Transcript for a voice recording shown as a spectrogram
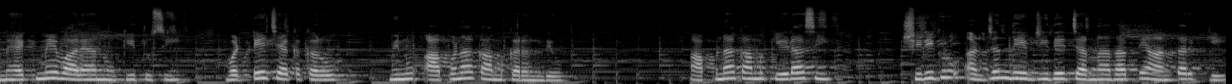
ਮਹਿਕਮੇ ਵਾਲਿਆਂ ਨੂੰ ਕਿ ਤੁਸੀਂ ਵੱਟੇ ਚੈੱਕ ਕਰੋ? ਮੈਨੂੰ ਆਪਣਾ ਕੰਮ ਕਰਨ ਦਿਓ। ਆਪਣਾ ਕੰਮ ਕਿਹੜਾ ਸੀ? ਸ੍ਰੀ ਗੁਰੂ ਅਰਜਨ ਦੇਵ ਜੀ ਦੇ ਚਰਨਾਂ ਦਾ ਧਿਆਨ ਧਰ ਕੇ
